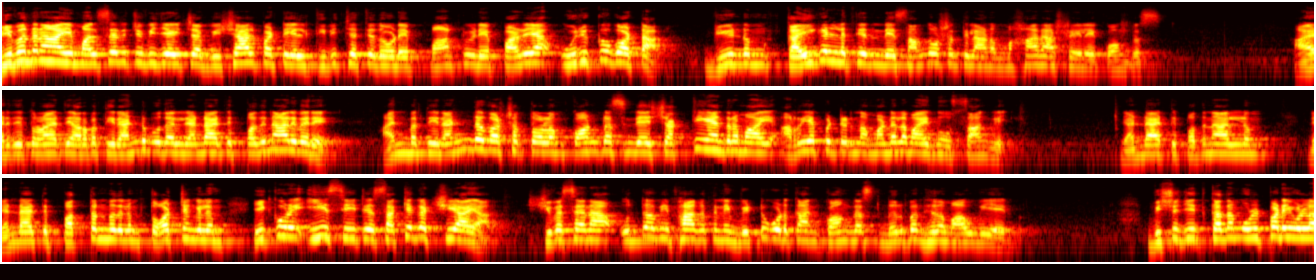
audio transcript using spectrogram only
വിമതനായി മത്സരിച്ചു വിജയിച്ച വിശാൽ പട്ടേൽ തിരിച്ചെത്തിയതോടെ പാർട്ടിയുടെ പഴയ ഉരുക്കുകോട്ട വീണ്ടും കൈകളിലെത്തിയതിന്റെ സന്തോഷത്തിലാണ് മഹാരാഷ്ട്രയിലെ കോൺഗ്രസ്. ആയിരത്തി തൊള്ളായിരത്തി അറുപത്തി രണ്ട് മുതൽ രണ്ടായിരത്തി പതിനാല് വരെ അൻപത്തിരണ്ട് വർഷത്തോളം കോൺഗ്രസിന്റെ ശക്തി കേന്ദ്രമായി അറിയപ്പെട്ടിരുന്ന മണ്ഡലമായിരുന്നു സാംഗ്ലി. രണ്ടായിരത്തി പതിനാലിലും രണ്ടായിരത്തി പത്തൊൻപതിലും തോറ്റെങ്കിലും ഇക്കുറി ഈ സീറ്റ് സഖ്യകക്ഷിയായ ശിവസേന ഉദ്ധവ് വിഭാഗത്തിന് വിട്ടുകൊടുക്കാൻ കോൺഗ്രസ് നിർബന്ധിതമാവുകയായിരുന്നു. വിശ്വജിത് കദം ഉൾപ്പെടെയുള്ള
